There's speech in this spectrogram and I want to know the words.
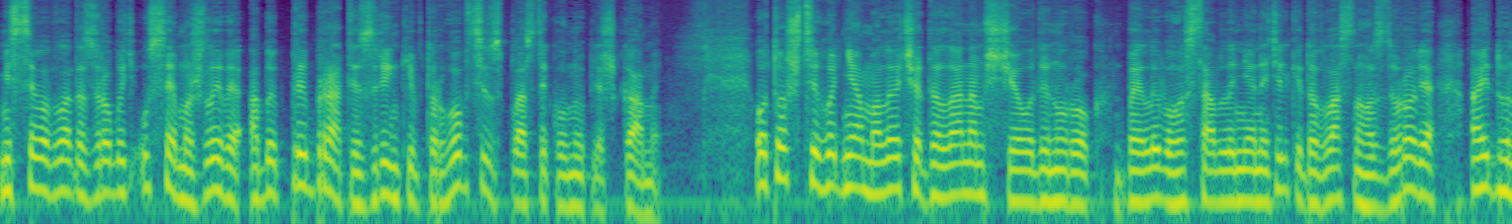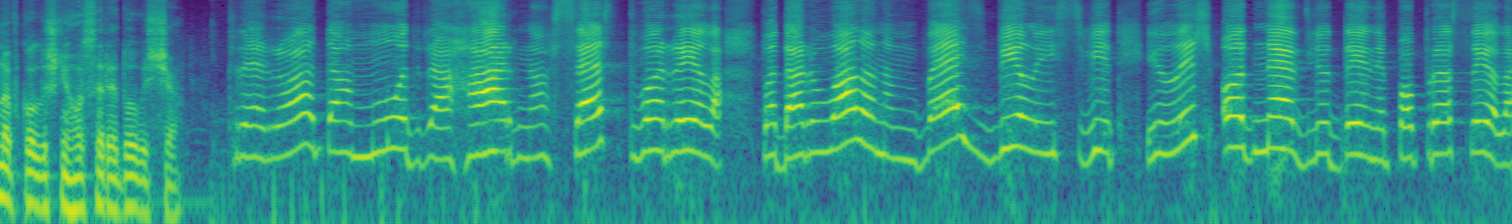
місцева влада зробить усе можливе, аби прибрати з ринків торговців з пластиковими пляшками. Отож, цього дня малеча дала нам ще один урок дбайливого ставлення не тільки до власного здоров'я, а й до навколишнього середовища. Природа мудра, гарна, все створила, подарувала нам весь білий світ і лиш одне в людини попросила,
